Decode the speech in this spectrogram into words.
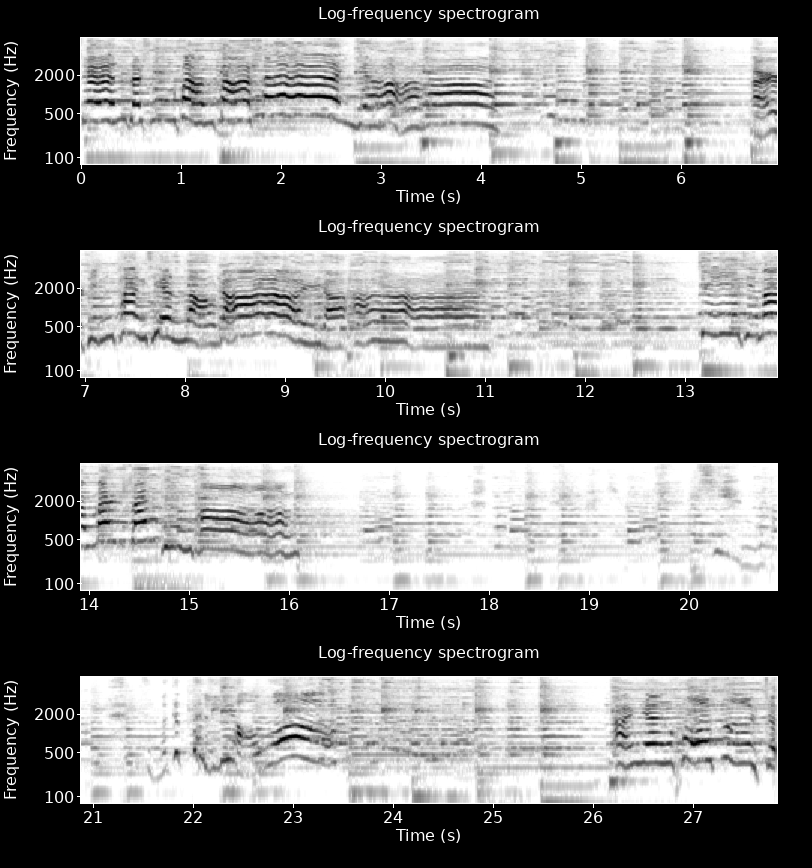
正在书房打山耳听堂前老嚷然然，姐姐慢慢上厅堂。天哪，怎么个得了哦？安人何似这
